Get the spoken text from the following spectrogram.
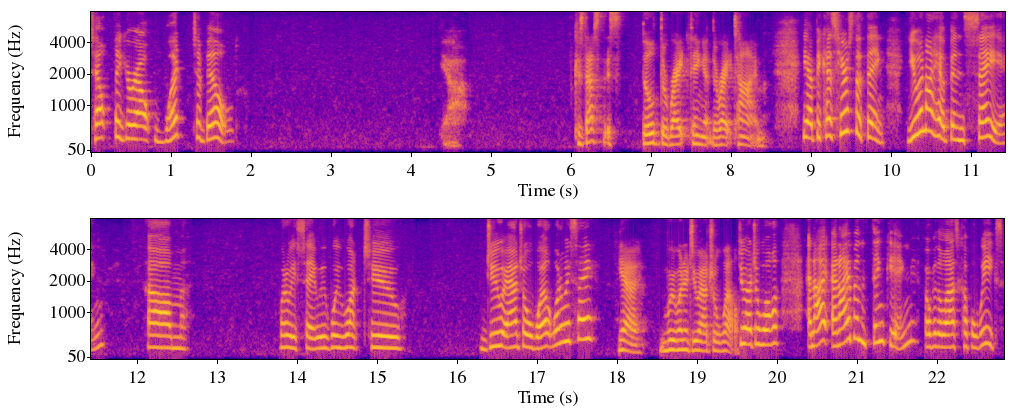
to help figure out what to build yeah. Because that's this build the right thing at the right time. Yeah, because here's the thing you and I have been saying, um, what do we say? We, we want to do agile well. What do we say? Yeah, we want to do agile well. Do agile well. And I and I've been thinking over the last couple weeks,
